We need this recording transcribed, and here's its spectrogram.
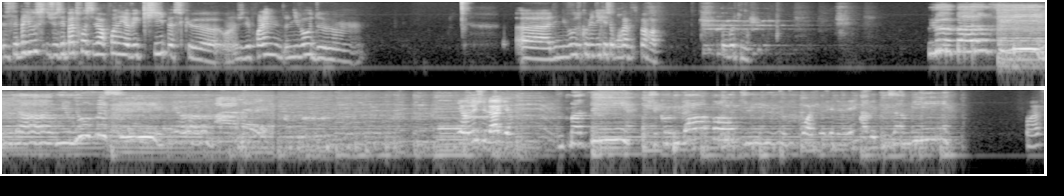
je sais pas du tout, je sais pas trop si je vais reprendre avec qui parce que j'ai des problèmes au niveau de euh, des niveaux de communication. Bref, c'est pas grave. On continue. Le ballon file, l'avenir nous fait signe. Il y a un léger lag. Toute ma vie, j'ai connu l'aventure Bref, le générique. avec des amis. Bref.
